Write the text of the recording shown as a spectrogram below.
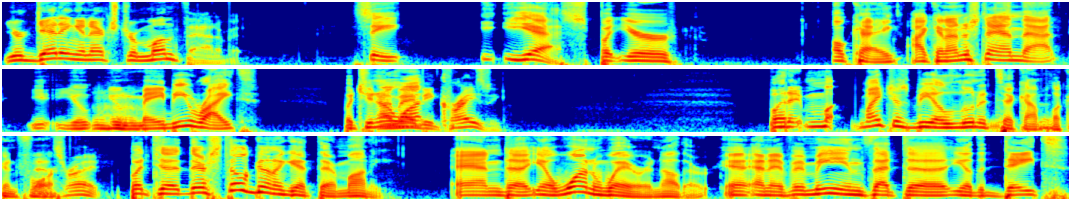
You're getting an extra month out of it. See, y- yes, but you're okay. I can understand that. You you, you may be right, but you know I may what? be crazy. but it mu- might just be a lunatic I'm looking for. That's right. But uh, they're still going to get their money, and uh, you know, one way or another. And, if it means that uh, you know the date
